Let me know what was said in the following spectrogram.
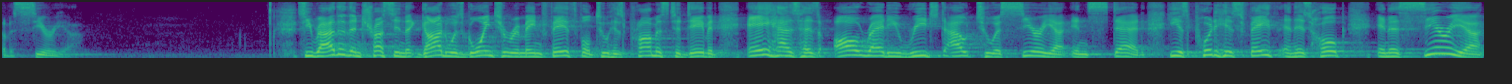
of Assyria. See, rather than trusting that God was going to remain faithful to his promise to David, Ahaz has already reached out to Assyria instead. He has put his faith and his hope in Assyria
